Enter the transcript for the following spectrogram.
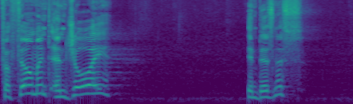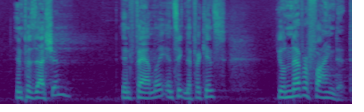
fulfillment and joy in business, in possession, in family, in significance, you'll never find it.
